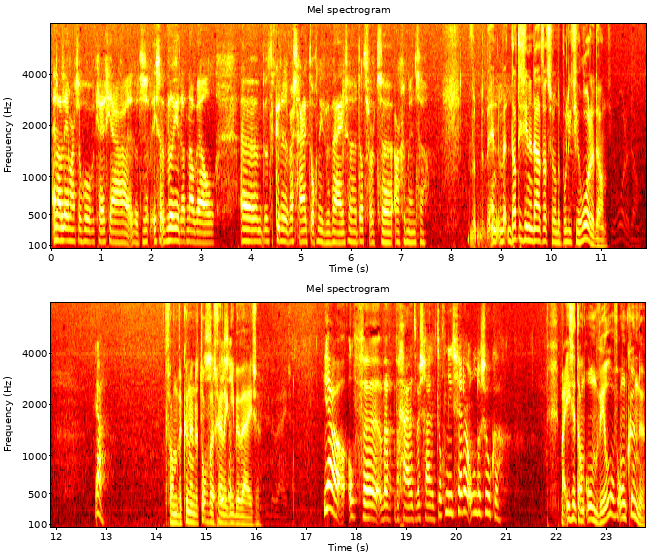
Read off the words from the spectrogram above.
En alleen maar te horen kreeg... ja, dat is, is, wil je dat nou wel? Uh, dat kunnen we waarschijnlijk toch niet bewijzen. Dat soort argumenten. En dat is inderdaad wat ze van de politie horen dan? Ja. Van, we kunnen het toch dus, waarschijnlijk dus, niet bewijzen? Ja, of we, we gaan het waarschijnlijk toch niet verder onderzoeken. Maar is het dan onwil of onkunde?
